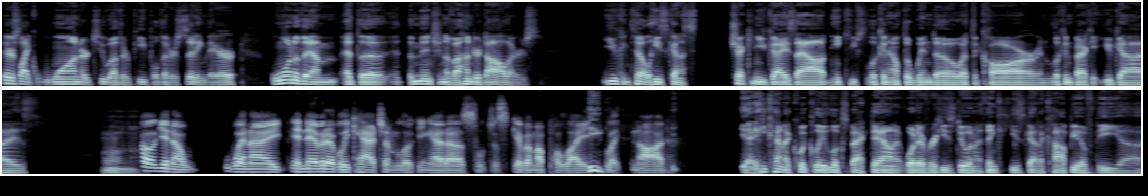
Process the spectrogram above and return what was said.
There's like one or two other people that are sitting there. One of them at the at the mention of a hundred dollars, you can tell he's kind of checking you guys out, and he keeps looking out the window at the car and looking back at you guys. Hmm. Well, you know, when I inevitably catch him looking at us, we'll just give him a polite He- like nod. yeah, he kind of quickly looks back down at whatever he's doing. I think he's got a copy of the uh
